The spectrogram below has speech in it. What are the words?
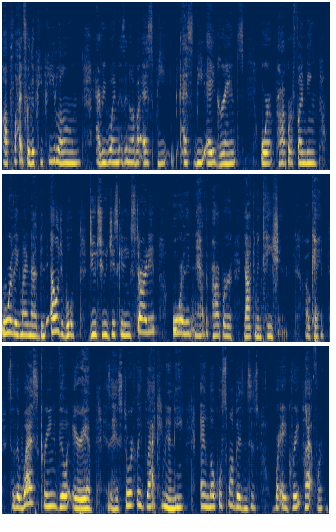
apply for the PP loan. Everyone doesn't know about SB, SBA grants or proper funding, or they might not have been eligible due to just getting started or they didn't have the proper documentation. Okay, so the West Greenville area is a historically black community, and local small businesses were a great platform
